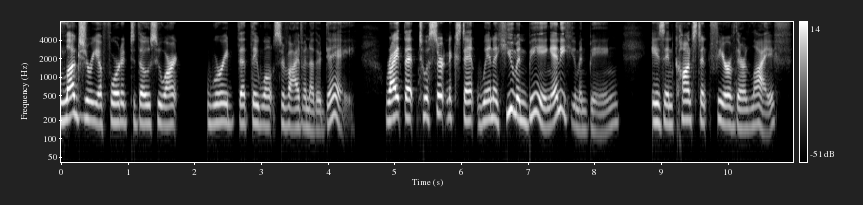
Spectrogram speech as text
luxury afforded to those who aren't worried that they won't survive another day, right? That to a certain extent, when a human being, any human being, is in constant fear of their life.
